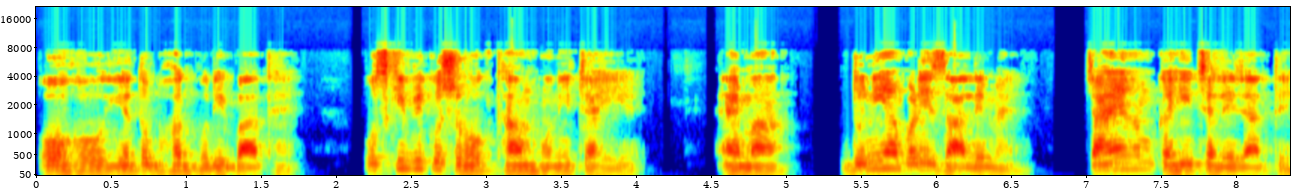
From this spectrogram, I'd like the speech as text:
او ہو یہ تو بہت بری بات ہے۔ اس کی بھی کچھ روک تھام ہونی چاہیے۔ ایما، دنیا بڑی ظالم ہے۔ چاہے ہم کہیں چلے جاتے،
